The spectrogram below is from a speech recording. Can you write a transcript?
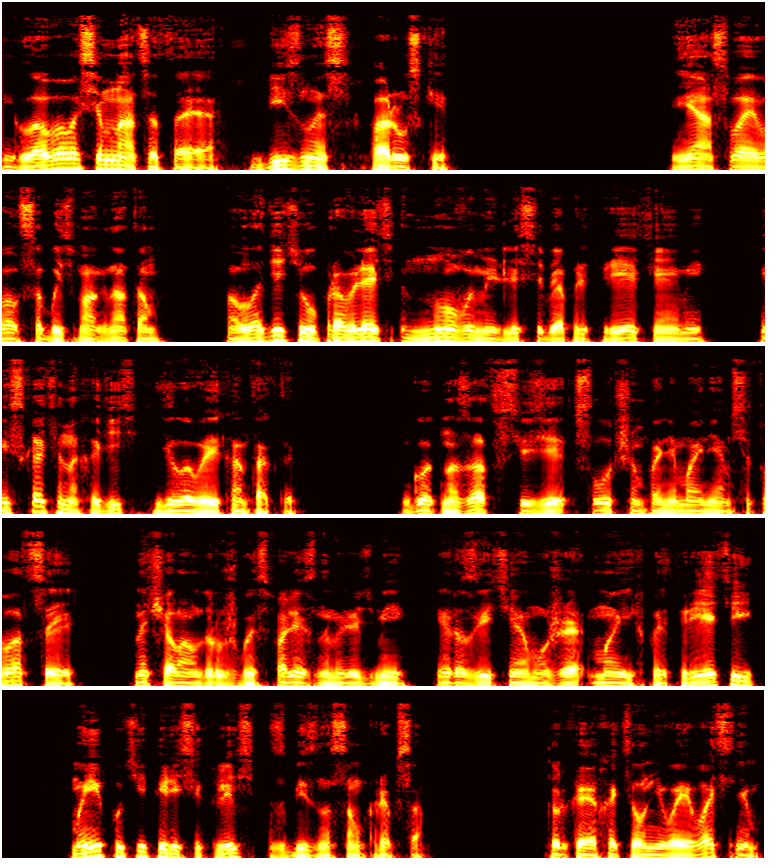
Глава 18. Бизнес по-русски. Я осваивался быть магнатом, владеть и управлять новыми для себя предприятиями, искать и находить деловые контакты. Год назад, в связи с лучшим пониманием ситуации, началом дружбы с полезными людьми и развитием уже моих предприятий, мои пути пересеклись с бизнесом Крепса. Только я хотел не воевать с ним,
